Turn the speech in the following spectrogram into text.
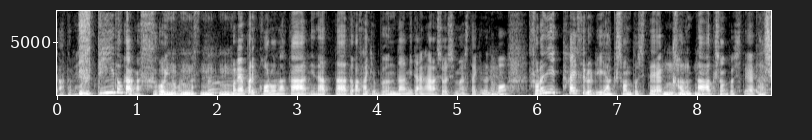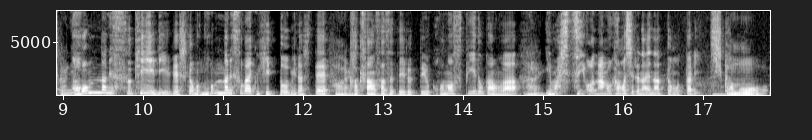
あとねスピード感がすごいと思います、このやっぱりコロナ禍になったとかさっき分断みたいな話をしましたけれども、それに対するリアクションとしてカウンターアクションとして、確かに。こんなにスピーディーでしかもこんなに素早くヒットを生み出してはい。拡散させているっていうこのスピード感ははい。今必要なのかもしれないなって思ったり、しかも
